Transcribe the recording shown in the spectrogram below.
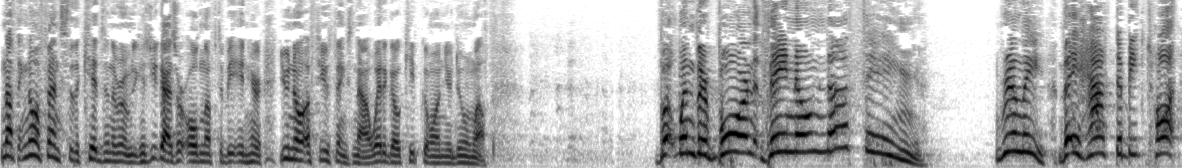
Nothing. No offense to the kids in the room because you guys are old enough to be in here. You know a few things now. Way to go. Keep going. You're doing well. But when they're born, they know nothing. Really. They have to be taught,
